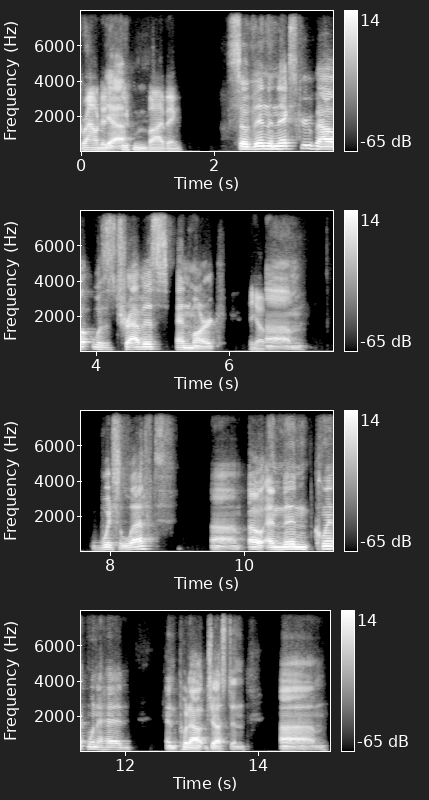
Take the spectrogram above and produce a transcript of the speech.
grounded Yeah. keep him vibing So then the next group out was Travis and Mark. yeah um, which left. Um, oh, and then Clint went ahead and put out Justin. Um,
